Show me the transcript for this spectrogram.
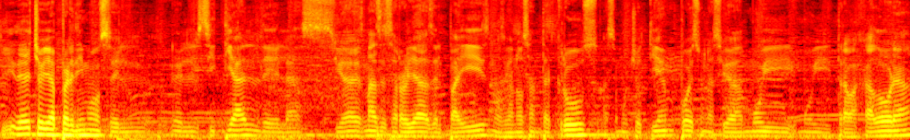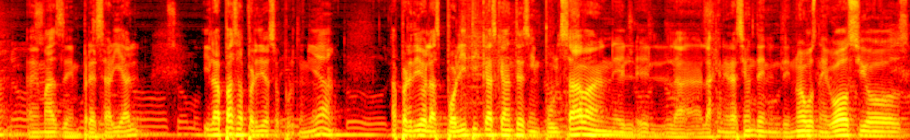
Sí, de hecho ya perdimos el, el sitial de las ciudades más desarrolladas del país. Nos ganó Santa Cruz hace mucho tiempo. Es una ciudad muy, muy trabajadora, además de empresarial. Y La Paz ha perdido esa oportunidad. Ha perdido las políticas que antes impulsaban el- el- la, la generación de nuevos negocios,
